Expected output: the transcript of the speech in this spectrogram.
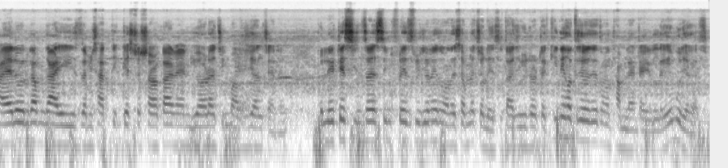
হ্যালো ওয়েলকাম গাইজ আমি Satwik Keshto Sarkar and you're watching official channel তো লেটেস্ট ইন্টারেস্টিং ফ্রেশ ভিডিও নিয়ে তোমাদের সামনে চলে এসেছি। তো আজ ভিডিওটা কিনে হতে চলেছে তোমার থামল্যান্ড টাইটেল দেখে বুঝে গেছো?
